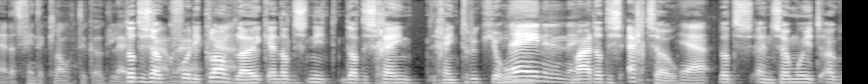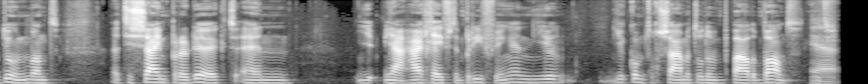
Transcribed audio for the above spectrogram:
Ja, dat vindt de klant natuurlijk ook leuk. Dat is ook Samen voor die daar- klant ja. leuk. En dat is, niet, dat is geen, geen trucje om... Nee, nee, nee. nee. Maar dat is echt zo. ja. Dat is, en zo moet je het ook doen, want het is zijn product en je, ja, hij geeft een briefing en je, je komt toch samen tot een bepaalde band. Ja. Dat-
